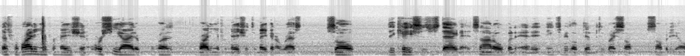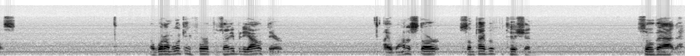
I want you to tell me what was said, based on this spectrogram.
that's providing information or CI to provide, providing information to make an arrest. So the case is stagnant. It's not open, and it needs to be looked into by some somebody else. Now, what I'm looking for, if there's anybody out there I want to start some type of petition so that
